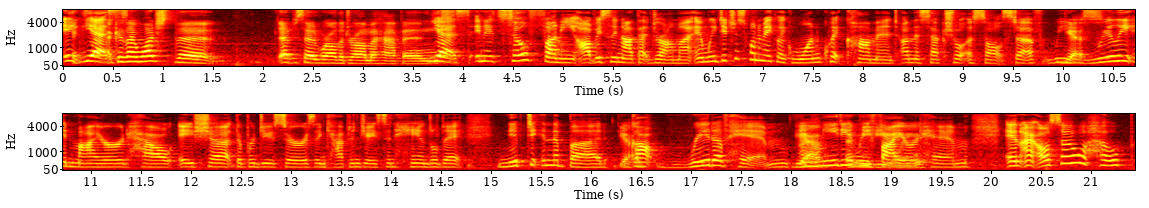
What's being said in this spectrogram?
it yes, Because I watched the episode where all the drama happened. Yes, and it's so funny. Obviously, not that drama. And we did just want to make like one quick comment on the sexual assault stuff. We Yes. really admired how Aesha, the producers, and Captain Jason handled it, nipped it in the bud, Yeah. got rid of him, Yeah, immediately, immediately. fired him. And I also hope.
